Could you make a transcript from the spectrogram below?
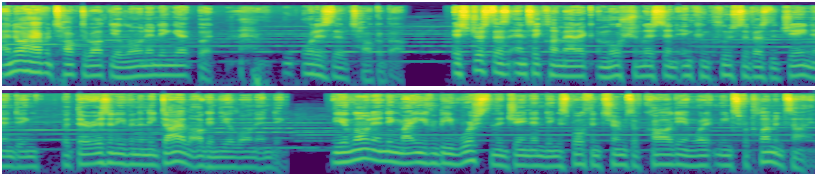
I know I haven't talked about the Alone ending yet, but what is there to talk about? It's just as anticlimactic, emotionless, and inconclusive as the Jane ending, but there isn't even any dialogue in the Alone ending. The Alone ending might even be worse than the Jane endings, both in terms of quality and what it means for Clementine.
